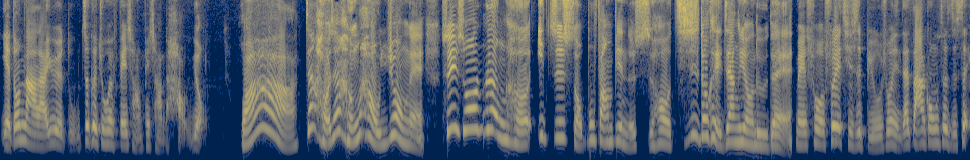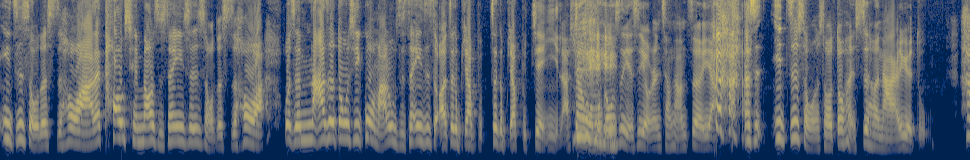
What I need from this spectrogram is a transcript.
也都拿来阅读，这个就会非常非常的好用。哇，这样好像很好用哎！所以说，任何一只手不方便的时候，其实都可以这样用，对不对？没错。所以其实，比如说你在搭公车只剩一只手的时候啊，在掏钱包只剩一只手的时候啊，或者拿着东西过马路只剩一只手啊，这个比较不，这个比较不建议啦。虽然我们公司也是有人常常这样，但是一只手的时候都很适合拿来阅读。哈，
